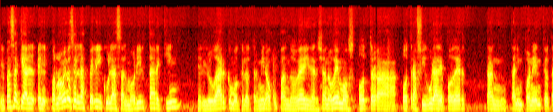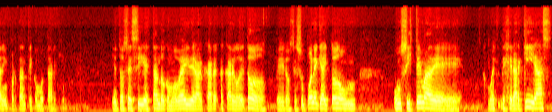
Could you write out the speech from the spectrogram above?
Lo que pasa es que al- el- por lo menos en las películas, al morir Tarkin, el lugar como que lo termina ocupando Vader. Ya no vemos otra, otra figura de poder tan, tan imponente o tan importante como Tarkin. Y entonces sigue estando como Vader car- a cargo de todo. Pero se supone que hay todo un, un sistema de, como es, de jerarquías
